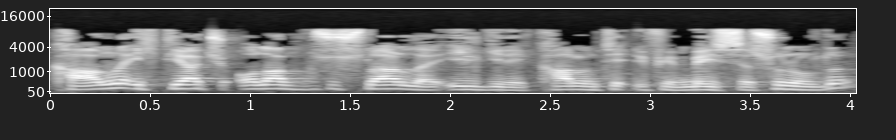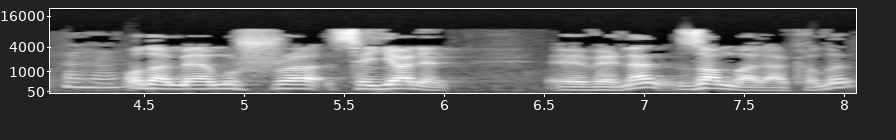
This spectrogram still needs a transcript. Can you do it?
kanuna ihtiyaç olan hususlarla ilgili kanun teklifi meclise sunuldu. Hı hı. O da memura seyyanen e, verilen zamla alakalı.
